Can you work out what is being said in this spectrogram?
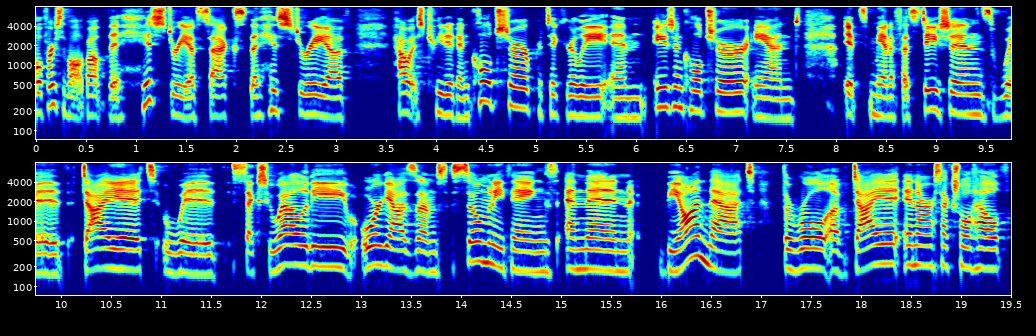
well, first of all, about the history of sex, the history of how it's treated in culture, particularly in Asian culture, and its manifestations with diet, with sexuality, orgasms, so many things. And then beyond that, the role of diet in our sexual health,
